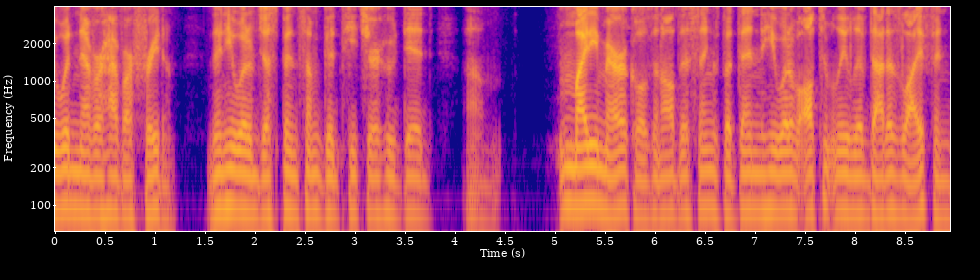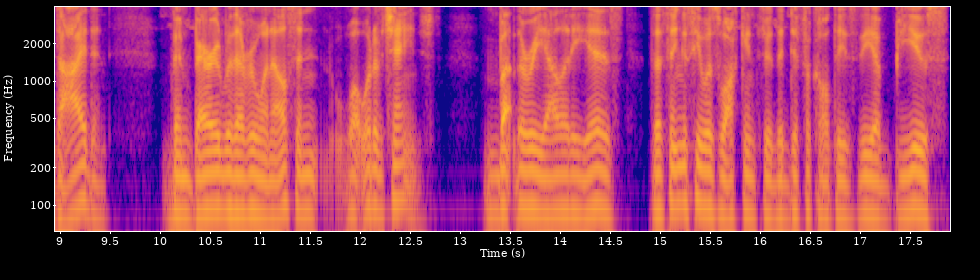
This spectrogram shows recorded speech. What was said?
would never have our freedom. Then he would have just been some good teacher who did um, mighty miracles and all these things, but then he would have ultimately lived out his life and died and been buried with everyone else. And what would have changed? But the reality is, the things he was walking through, the difficulties, the abuse,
